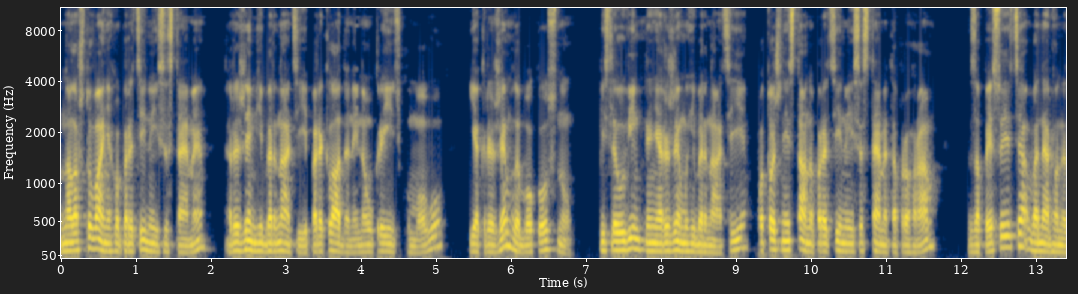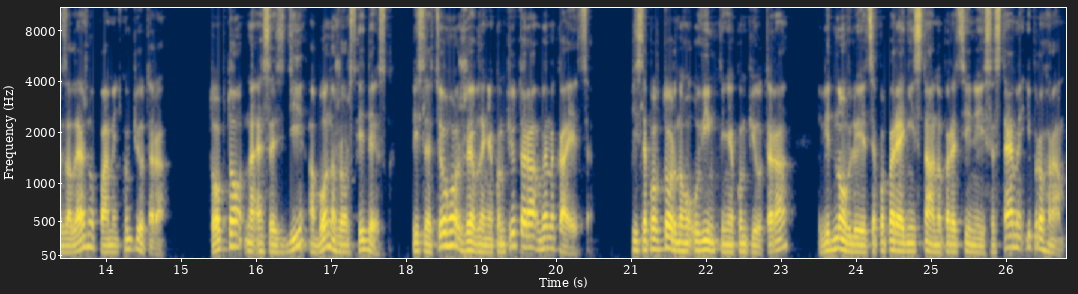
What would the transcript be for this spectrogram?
В налаштуваннях операційної системи режим гібернації перекладений на українську мову як режим глибокого сну. Після увімкнення режиму гібернації поточний стан операційної системи та програм записується в енергонезалежну пам'ять комп'ютера, тобто на SSD або на жорсткий диск. Після цього живлення комп'ютера вимикається. Після повторного увімкнення комп'ютера відновлюється попередній стан операційної системи і програм,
